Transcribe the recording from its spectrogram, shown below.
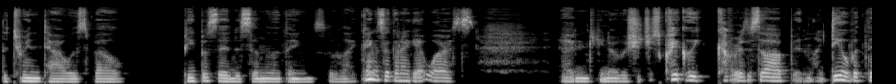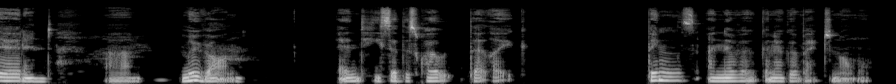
the Twin Towers fell, people said similar things of like, things are going to get worse. And, you know, we should just quickly cover this up and like deal with it and um, move on. And he said this quote that like, things are never gonna go back to normal,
